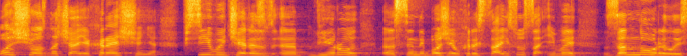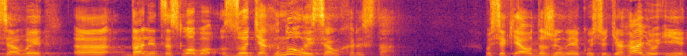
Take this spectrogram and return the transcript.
Ось що означає хрещення. Всі ви через е, віру, е, сини Божі в Христа Ісуса, і ви занурилися, ви е, далі це слово зодягнулися в Христа. Ось як я одежину якусь одягаю, і,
